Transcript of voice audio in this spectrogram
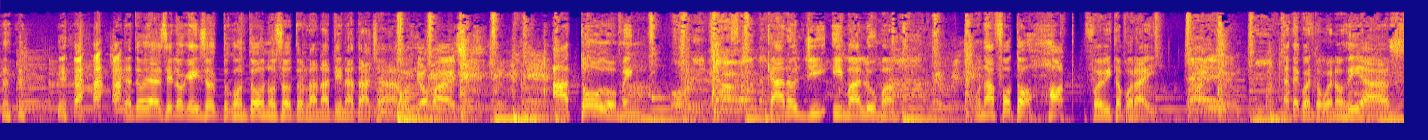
ya te voy a decir lo que hizo con todos nosotros, la Nati Natacha. Cogió para eso. A todo, men. Carol G y Maluma. Una foto hot fue vista por ahí. Ya te cuento, buenos días.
